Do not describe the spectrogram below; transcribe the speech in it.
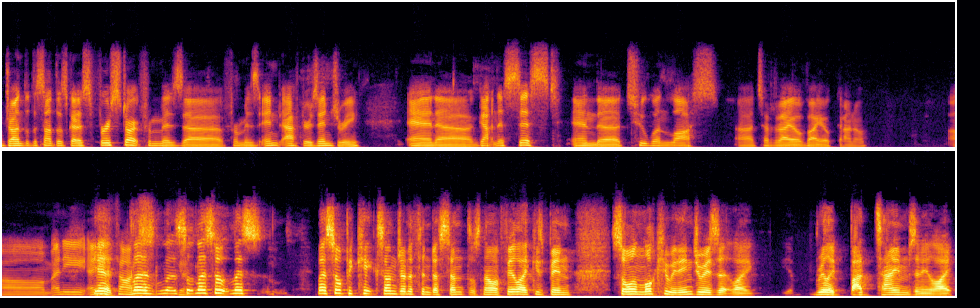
John Dos Santos got his first start from his uh, from his in- after his injury, and uh, got an assist in the 2-1 loss uh, to Rayo Vallecano. Um, any any yeah, thoughts? let's let's Yeah. let's let's let's hope he kicks on Jonathan Dos Santos. Now I feel like he's been so unlucky with injuries at like really bad times, and he like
